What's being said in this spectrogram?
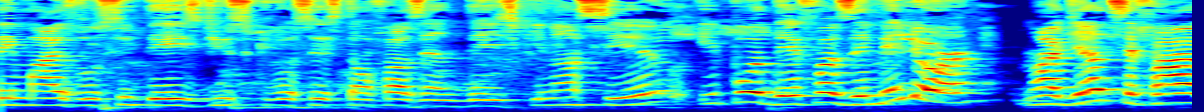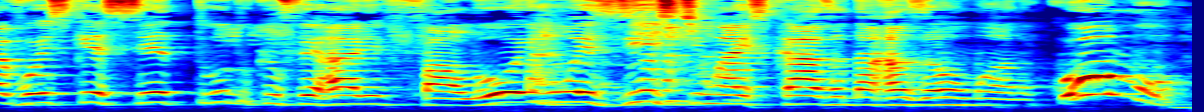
ter mais lucidez disso que vocês estão fazendo desde que nasceram e poder fazer melhor. Não adianta você falar, ah, vou esquecer tudo que o Ferrari falou e não existe mais casa da razão humana. Como?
